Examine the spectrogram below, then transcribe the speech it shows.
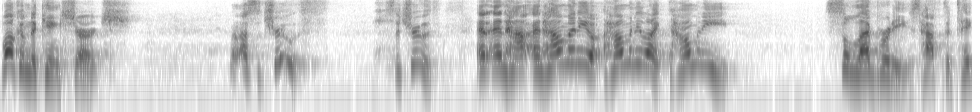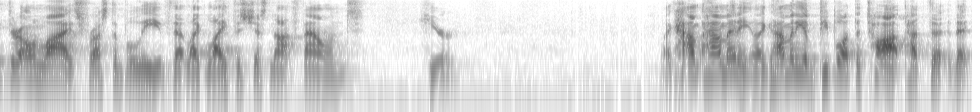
Welcome to King's Church. Well, that's the truth. It's the truth. And, and, how, and how many, how many, like, how many celebrities have to take their own lives for us to believe that, like, life is just not found here? Like how, how many? Like how many of people at the top have to that,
